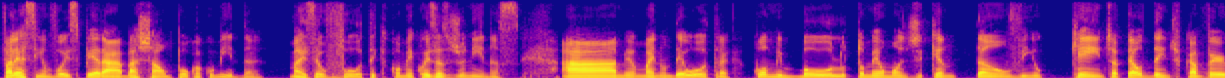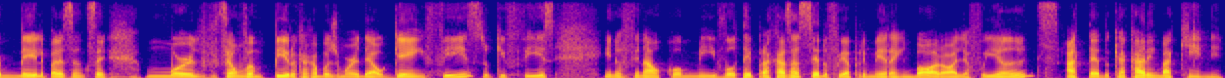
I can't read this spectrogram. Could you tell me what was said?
falei assim, eu vou esperar baixar um pouco a comida, mas eu vou ter que comer coisas juninas. Ah, meu, mas não deu outra. Come bolo, tomei um monte de quentão, vinho quente, até o dente ficar vermelho, parecendo que você, morde, você é um vampiro que acabou de morder alguém. Fiz o que fiz e no final comi e voltei para casa cedo. Fui a primeira a ir embora, olha, fui antes até do que a Karim Bakini.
